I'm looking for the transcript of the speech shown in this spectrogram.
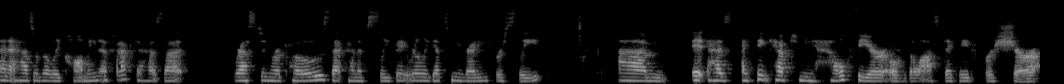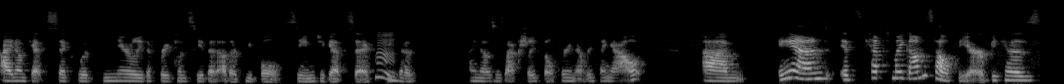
and it has a really calming effect. It has that rest and repose, that kind of sleep. It really gets me ready for sleep. Um, it has, I think, kept me healthier over the last decade for sure. I don't get sick with nearly the frequency that other people seem to get sick Hmm. because my nose is actually filtering everything out. Um, and it's kept my gums healthier because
